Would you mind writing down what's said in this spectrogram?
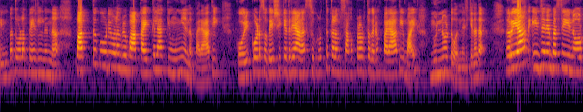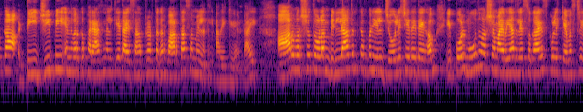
എൺപതോളം പേരിൽ നിന്ന് പത്ത് കോടിയോളം രൂപ കൈക്കലാക്കി മുങ്ങിയെന്ന് പരാതി. കോഴിക്കോട് സ്വദേശിക്കെതിരെയാണ് സുഹൃത്തുക്കളും സഹപ്രവർത്തകരും പരാതിയുമായി മുന്നോട്ട് വന്നിരിക്കുന്നത്. Riyadh Indian embassy Norka D G P എന്നിവർക്ക് പരാതി നൽകിയതായി സഹപ്രവർത്തകർ വാർത്താ സമ്മേളനത്തിൽ അറിയിക്കുകയുണ്ടായി. ആറു വർഷത്തോളം ബില്ലാദൻ കമ്പനിയിൽ ജോലി ചെയ്ത ഇദ്ദേഹം ഇപ്പോൾ മൂന്ന് വർഷമായി റിയാദിലെ സ്വകാര്യ സ്കൂളിൽ കെമിസ്ട്രി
